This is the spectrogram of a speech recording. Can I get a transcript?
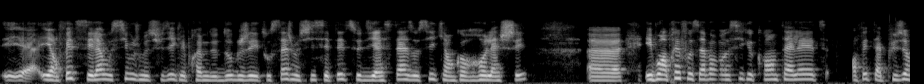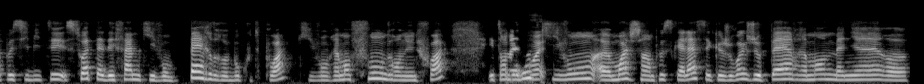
et, en fait, c'est là aussi où je me suis dit avec les problèmes de dos que j'ai et tout ça, je me suis dit c'est peut-être ce diastase aussi qui est encore relâché. et bon, après, il faut savoir aussi que quand tu allaites, en fait, tu as plusieurs possibilités. Soit tu as des femmes qui vont perdre beaucoup de poids, qui vont vraiment fondre en une fois. Et tu en as d'autres qui vont. moi, j'ai un peu ce cas-là, c'est que je vois que je perds vraiment de manière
